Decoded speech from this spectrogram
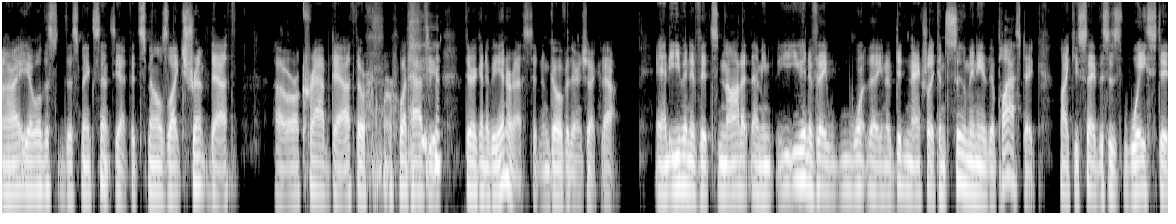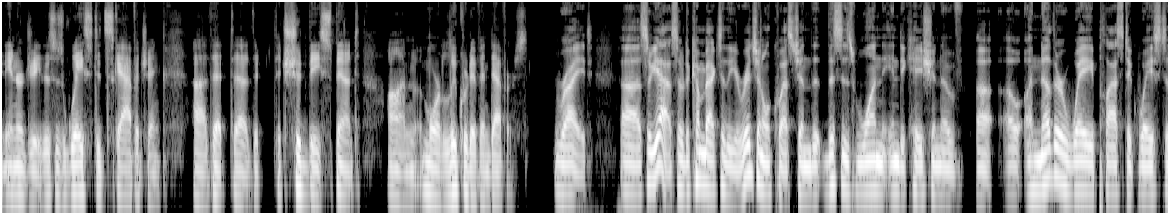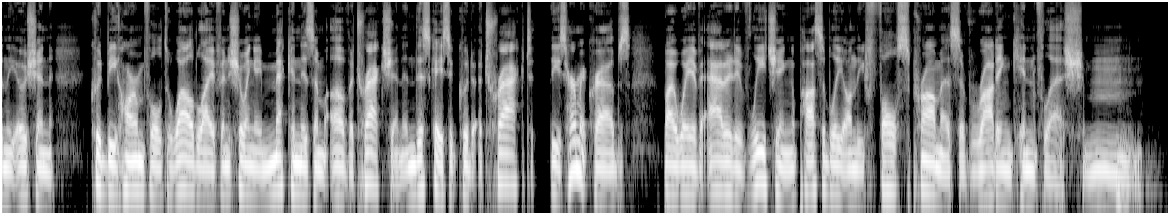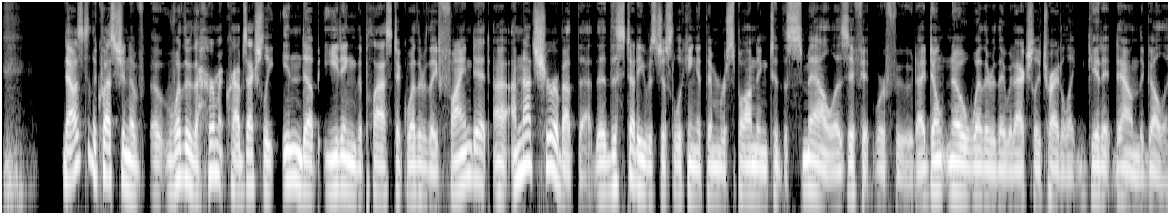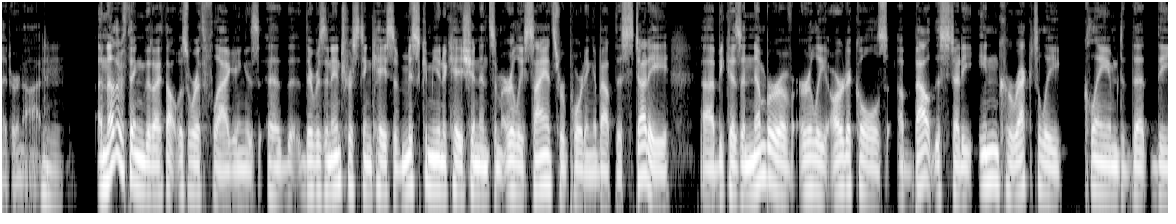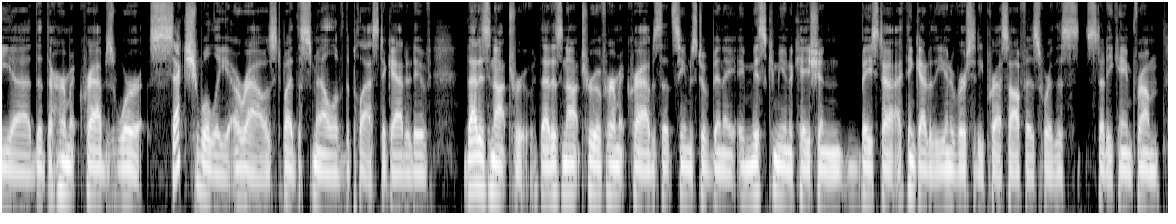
All right. Yeah. Well, this this makes sense. Yeah. If it smells like shrimp death uh, or crab death or, or what have you, they're going to be interested and go over there and check it out. And even if it's not, I mean, even if they want, you know, didn't actually consume any of the plastic, like you say, this is wasted energy. This is wasted scavenging uh, that uh, that that should be spent on more lucrative endeavors. Right. Uh, so yeah. So to come back to the original question, that this is one indication of uh, another way plastic waste in the ocean could be harmful to wildlife and showing a mechanism of attraction. In this case, it could attract these hermit crabs by way of additive leaching, possibly on the false promise of rotting kin flesh. Mm. Now, as to the question of uh, whether the hermit crabs actually end up eating the plastic, whether they find it, uh, I'm not sure about that. The, this study was just looking at them responding to the smell as if it were food. I don't know whether they would actually try to like get it down the gullet or not. Mm. Another thing that I thought was worth flagging is uh, th- there was an interesting case of miscommunication in some early science reporting about this study uh, because a number of early articles about the study incorrectly claimed that the uh, that the hermit crabs were sexually aroused by the smell of the plastic additive. That is not true. That is not true of hermit crabs. That seems to have been a, a miscommunication based, uh, I think, out of the university press office where this study came from.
